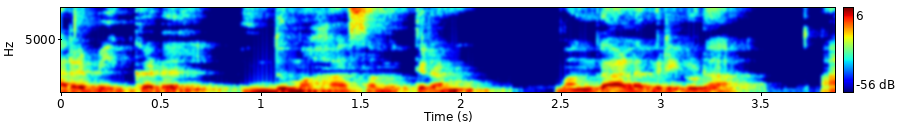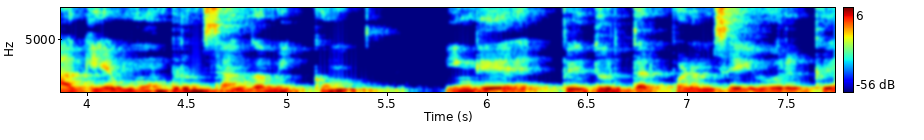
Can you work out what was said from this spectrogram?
அரபிக்கடல் இந்து மகாசமுத்திரம் வங்காள விரிகுடா ஆகிய மூன்றும் சங்கமிக்கும். இங்கு பிதுர் தர்ப்பணம் செய்வோருக்கு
